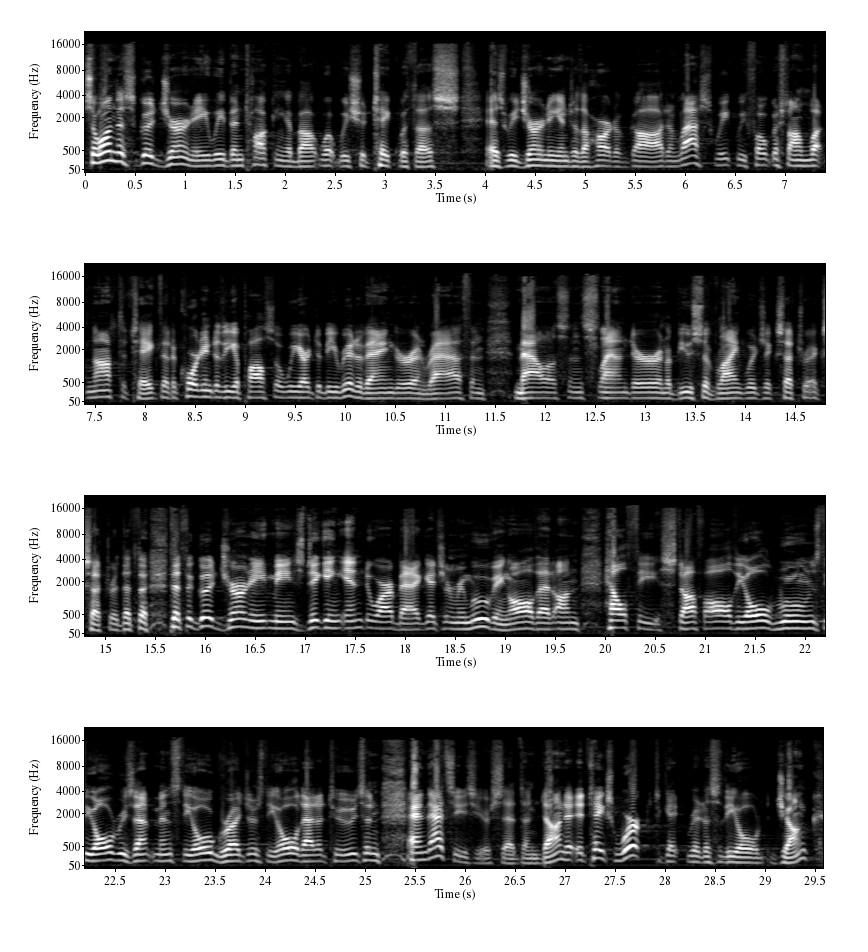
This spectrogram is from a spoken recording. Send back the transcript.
So, on this good journey, we've been talking about what we should take with us as we journey into the heart of God. And last week, we focused on what not to take, that according to the apostle, we are to be rid of anger and wrath and malice and slander and abusive language, etc., etc. That the, that the good journey means digging into our baggage and removing all that unhealthy stuff, all the old wounds, the old resentments, the old grudges, the old attitudes. And, and that's easier said than done. It, it takes work to get rid of the old junk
